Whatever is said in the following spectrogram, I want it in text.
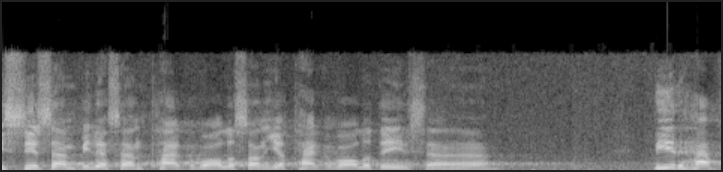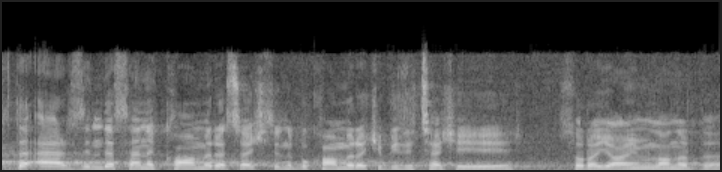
istəyirsən biləsən təqvalısan ya təqvalı deyilsən, bir həftə ərzində səni kamera çəksin, bu kamera ki bizi çəkir, sonra yayımlanırdı.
